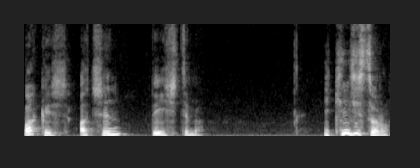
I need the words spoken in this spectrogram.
bakış açın değişti mi? İkinci soru.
